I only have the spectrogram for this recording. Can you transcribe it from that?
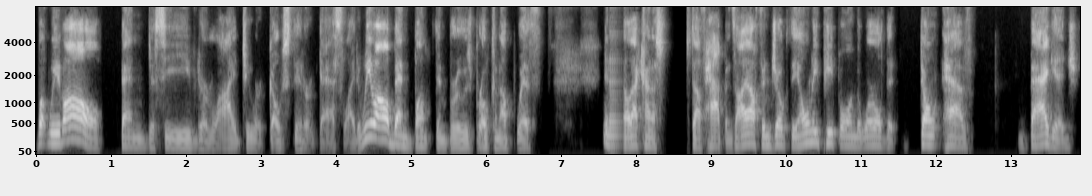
but we've all been deceived or lied to or ghosted or gaslighted. We've all been bumped and bruised, broken up with, you know, that kind of stuff happens. I often joke the only people in the world that don't have baggage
